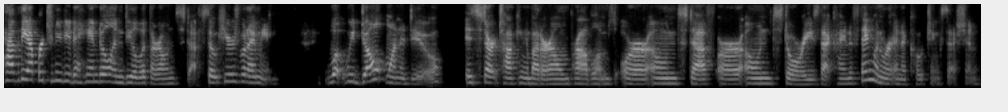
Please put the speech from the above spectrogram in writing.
have the opportunity to handle and deal with our own stuff. So, here's what I mean what we don't want to do is start talking about our own problems or our own stuff or our own stories, that kind of thing, when we're in a coaching session.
